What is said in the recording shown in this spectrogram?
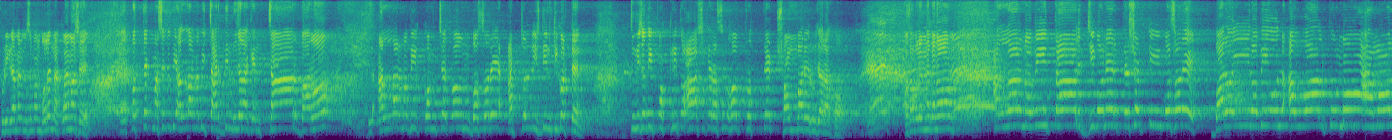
কুড়িগ্রামের মুসলমান বলেন না, কয় মাসে? তাহলে প্রত্যেক মাসে যদি আল্লাহ নবী চার দিন রোজা রাখেন, চার বারো, তাহলে আল্লাহর নবী কমসে কম বছরে আটচল্লিশ দিন কি করতেন? তুমি যদি প্রকৃত আশিকে রাসুল হও, প্রত্যেক সোমবারে রোজা রাখো। কথা বলেন না কেন? নবী তার জীবনের তেষট্টি বছরে বারোই রবিউল আউয়াল কোন আমল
